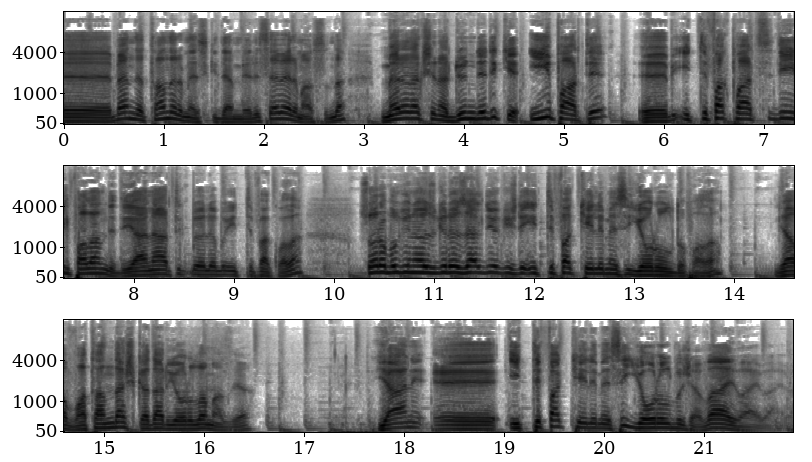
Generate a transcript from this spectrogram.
e, ben de tanırım eskiden beri severim aslında. Meral Akşener dün dedi ki İyi Parti e, bir ittifak partisi değil falan dedi. Yani artık böyle bu ittifak falan. Sonra bugün Özgür Özel diyor ki işte ittifak kelimesi yoruldu falan. Ya vatandaş kadar yorulamaz ya. Yani e, ittifak kelimesi yorulmuş. Vay vay vay vay.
